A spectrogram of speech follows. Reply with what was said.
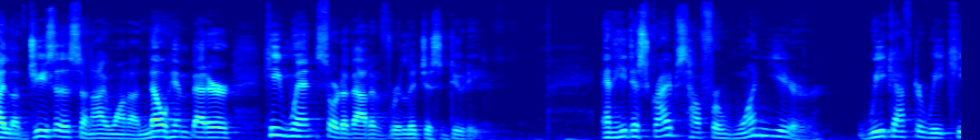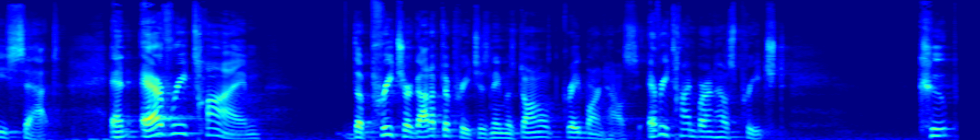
I love Jesus and I want to know him better. He went sort of out of religious duty. And he describes how for one year, week after week, he sat. And every time the preacher got up to preach, his name was Donald Grey Barnhouse, every time Barnhouse preached, Koop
